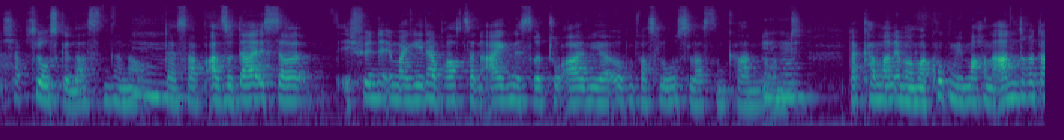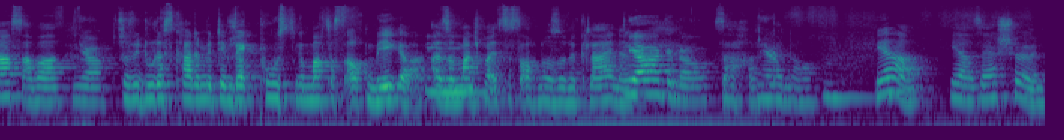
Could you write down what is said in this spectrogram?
ich habe es losgelassen, genau. Mhm. Deshalb, also da ist da, ich finde immer, jeder braucht sein eigenes Ritual, wie er irgendwas loslassen kann. Und da kann man immer mal gucken, wie machen andere das, aber Mhm. Ja. so wie du das gerade mit dem Wegpusten gemacht hast, auch mega. Also manchmal ist es auch nur so eine kleine Ja, genau. Sache, Ja. genau. Ja, ja, sehr schön.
